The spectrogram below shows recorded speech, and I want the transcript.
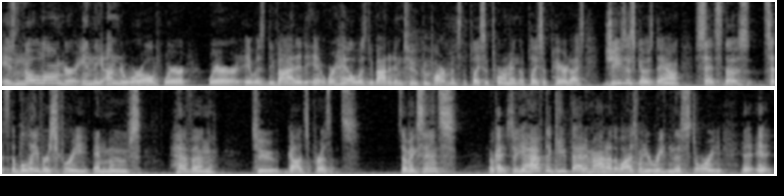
is no longer in the underworld where, where it was divided, where hell was divided in two compartments, the place of torment and the place of paradise. Jesus goes down, sets, those, sets the believers free, and moves heaven to God's presence. Does that make sense? Okay, so you have to keep that in mind. Otherwise, when you're reading this story, it, it,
